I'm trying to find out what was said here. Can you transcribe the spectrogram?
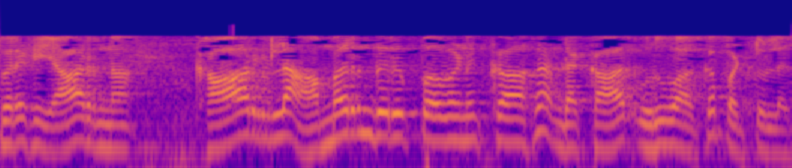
பிறகு யாருன்னா கார்ல அமர்ந்திருப்பவனுக்காக அந்த கார் உருவாக்கப்பட்டுள்ளது.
